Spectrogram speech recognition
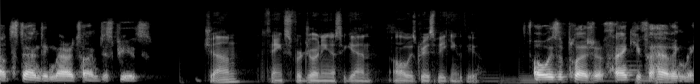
outstanding maritime disputes. John, thanks for joining us again. Always great speaking with you. Always a pleasure. Thank you for having me.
